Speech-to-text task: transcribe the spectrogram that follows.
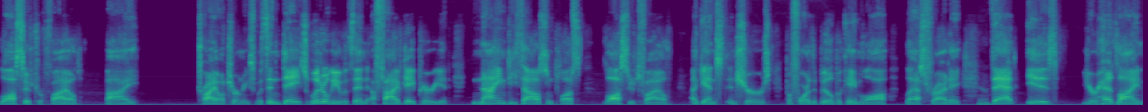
lawsuits were filed by trial attorneys within days, literally within a five day period. 90,000 plus lawsuits filed against insurers before the bill became law last Friday. Yeah. That is your headline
